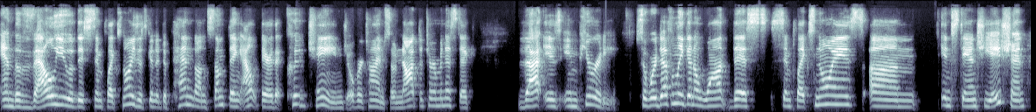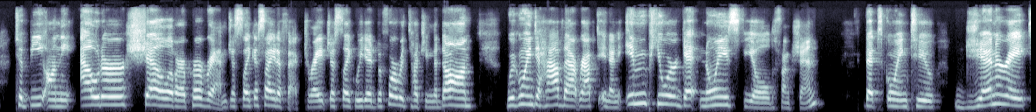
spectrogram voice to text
and the value of this simplex noise is going to depend on something out there that could change over time. So not deterministic, that is impurity. So we're definitely going to want this simplex noise um, instantiation to be on the outer shell of our program, just like a side effect, right? Just like we did before with touching the DOM. We're going to have that wrapped in an impure get noise field function that's going to generate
